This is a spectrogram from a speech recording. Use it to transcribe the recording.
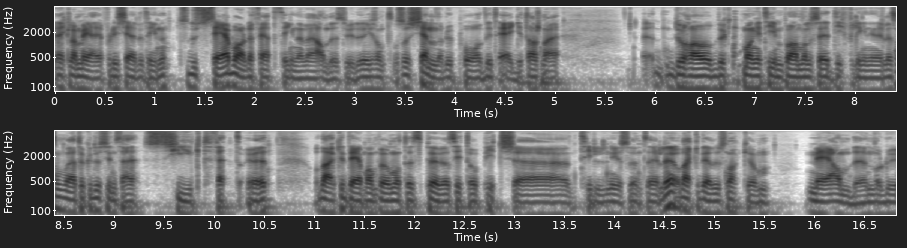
reklamere for de kjedelige tingene. Så du ser bare de fete tingene ved andre studier, og så kjenner du på ditt eget. Det er sånn her, du har brukt mange timer på å analysere diff-lignende, liksom, jeg tror ikke du syns det er sykt fett å gjøre. Og det er ikke det man på en måte prøver å sitte og pitche til nye studenter heller, og det er ikke det du snakker om med andre når du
